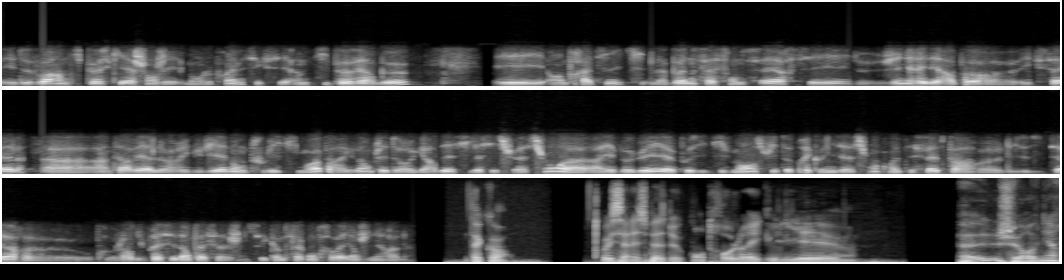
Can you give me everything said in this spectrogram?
et de voir un petit peu ce qui a changé. Bon, le problème, c'est que c'est un petit peu verbeux. Et en pratique, la bonne façon de faire, c'est de générer des rapports euh, Excel à intervalles réguliers, donc tous les six mois par exemple, et de regarder si la situation a, évolué positivement suite aux préconisations qui ont été faites par euh, les auditeurs lors du précédent passage. C'est comme ça qu'on travaille en général. D'accord. Oui, c'est un espèce de contrôle régulier. je vais revenir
